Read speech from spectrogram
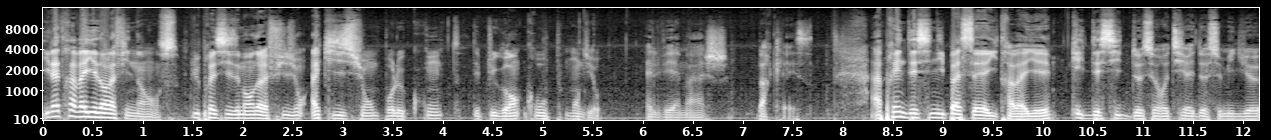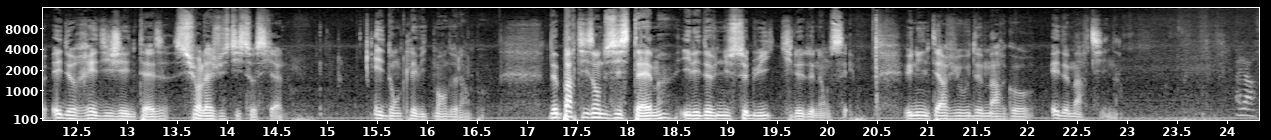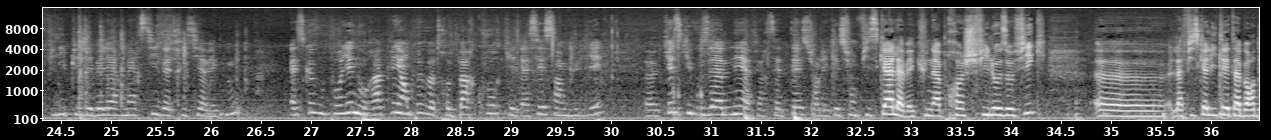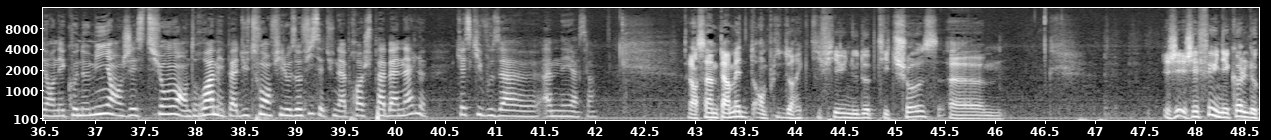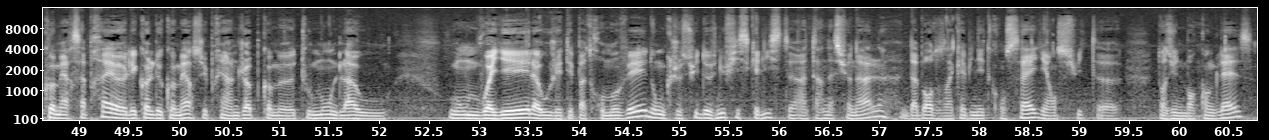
Il a travaillé dans la finance, plus précisément dans la fusion-acquisition pour le compte des plus grands groupes mondiaux, LVMH, Barclays. Après une décennie passée à y travailler, il décide de se retirer de ce milieu et de rédiger une thèse sur la justice sociale, et donc l'évitement de l'impôt. De partisan du système, il est devenu celui qui le dénonçait. Une interview de Margot et de Martine. Alors Philippe Liger-Belair, merci d'être ici avec nous. Est-ce que vous pourriez nous rappeler un peu votre parcours qui est assez singulier? Euh, Qu'est-ce qui vous a amené à faire cette thèse sur les questions fiscales avec une approche philosophique? Euh, La fiscalité est abordée en économie, en gestion, en droit, mais pas du tout en philosophie. C'est une approche pas banale. Qu'est-ce qui vous a euh, amené à ça? Alors ça va me permettre en plus de rectifier une ou deux petites choses. J'ai fait une école de commerce. Après l'école de commerce, j'ai pris un job comme tout le monde là où, où on me voyait, là où j'étais pas trop mauvais. Donc je suis devenu fiscaliste international, d'abord dans un cabinet de conseil et ensuite euh, dans une banque anglaise.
